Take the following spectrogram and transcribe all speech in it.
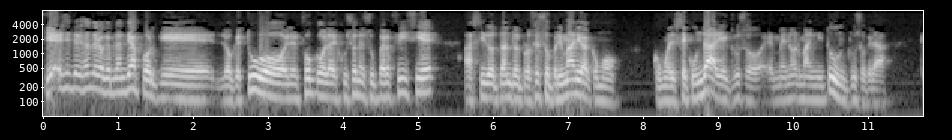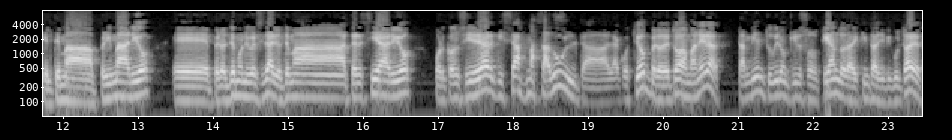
Y es interesante lo que planteas porque lo que estuvo en el foco de la discusión en superficie ha sido tanto el proceso primario como, como el secundario, incluso en menor magnitud, incluso que, la, que el tema primario, eh, pero el tema universitario, el tema terciario, por considerar quizás más adulta la cuestión, pero de todas maneras también tuvieron que ir sorteando las distintas dificultades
